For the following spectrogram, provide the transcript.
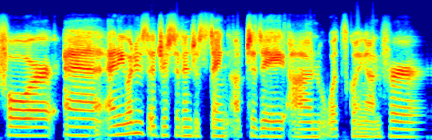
for anyone who's interested in just staying up to date on what's going on for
